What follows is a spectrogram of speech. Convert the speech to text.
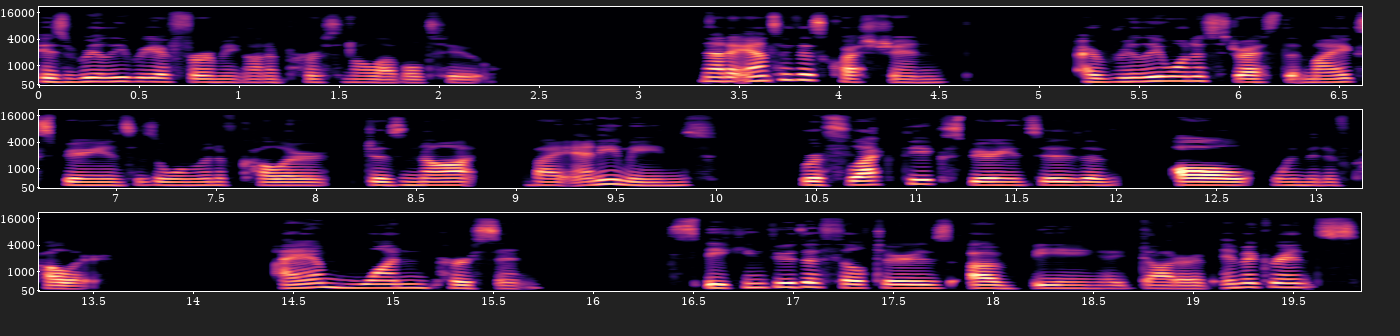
is really reaffirming on a personal level too. Now, to answer this question, I really want to stress that my experience as a woman of color does not, by any means, reflect the experiences of all women of color. I am one person, speaking through the filters of being a daughter of immigrants,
